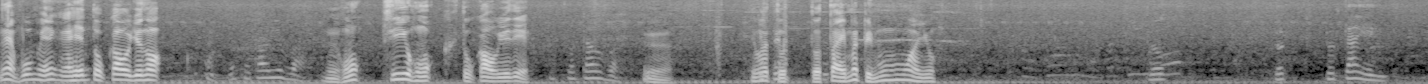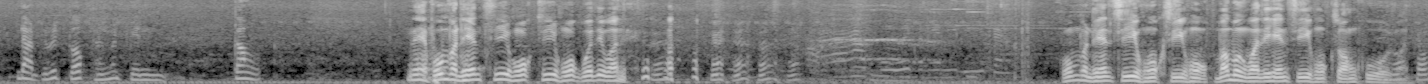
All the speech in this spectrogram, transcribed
เนี่ยผมเห็นก็เห็นตัวเก่าอยู่เนาะตัวเก้า อยู่บ่อือหกสี่หกตัวเก่าอยู่ดิตัวเก้าบ่เออที่ว่าตัวตัวไตมันเป็นมั่วๆอยู่ตัวตัวตัวใต้ด้านตะวันตกทางมันเป็นเก้าเนี่ยผมมันเห็นสี่หกสี่หกเบิดที่วัน ผมมันเห็นสี่หกสี่หกมาเบิ่งวันที่เห็นสี่หกสองคู่ตัวบัดสอง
